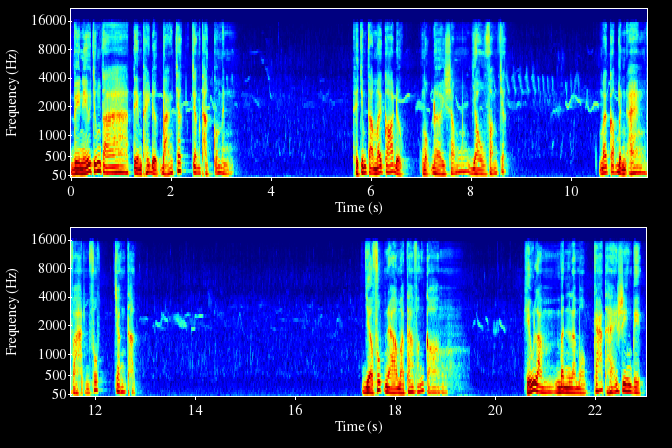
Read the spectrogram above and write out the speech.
Vì nếu chúng ta tìm thấy được bản chất chân thật của mình thì chúng ta mới có được một đời sống giàu phẩm chất. Mới có bình an và hạnh phúc chân thật. Giờ phút nào mà ta vẫn còn hiểu lầm mình là một cá thể riêng biệt.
